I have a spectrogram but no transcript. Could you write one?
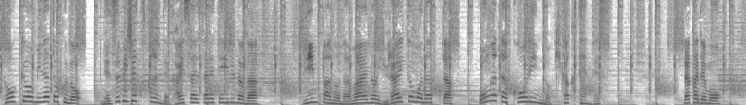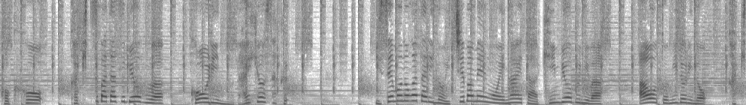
東京港区の根津美術館で開催されているのがリンパの名前の由来ともなった尾形光琳の企画展です。中でも国宝柿椿図屏風は光琳の代表作。伊勢物語の一場面を描いた金屏風には青と緑の柿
